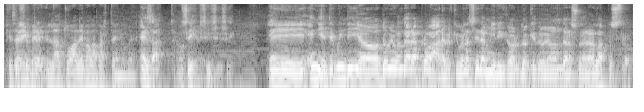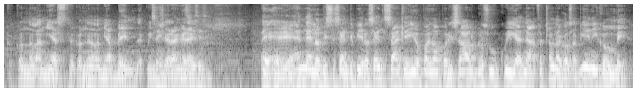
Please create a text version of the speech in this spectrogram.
che sarebbe l'attuale Palapartenope. Esatto, Ok. sì, sì, sì, sì. E, e niente, quindi io dovevo andare a provare perché quella sera mi ricordo che dovevo andare a suonare all'Apostroc con la mia, con la mia band, quindi Sì, c'era anche Nello. sì, sì. E, e- e Nello disse, senti Piero, senza che io poi dopo risalgo su qui, andiamo, facciamo una cosa, vieni con me.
